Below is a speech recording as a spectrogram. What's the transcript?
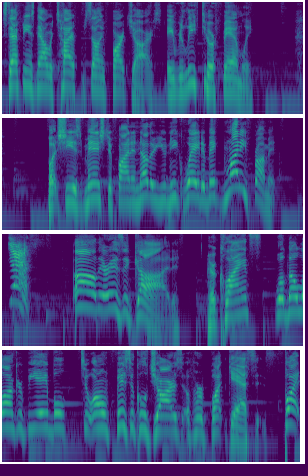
Stephanie is now retired from selling fart jars, a relief to her family. But she has managed to find another unique way to make money from it. Yes! Oh, there is a God. Her clients will no longer be able to own physical jars of her butt gases, but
